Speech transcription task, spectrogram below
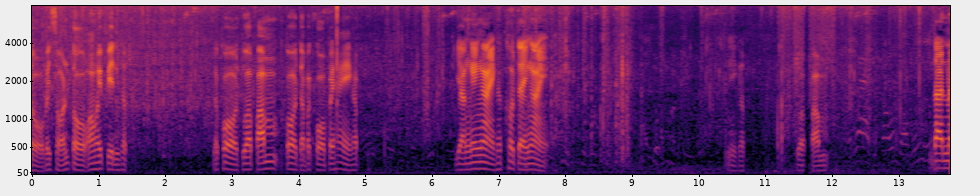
ต่อไปสอนต่อเอาให้เป็นครับ แล้วก็ตัวปั๊มก็จะประกอบไปให้ครับ อย่างง่าย ๆ ครับเข้าใจง่าย นี่ครับตัวปั๊ม ด้านใน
